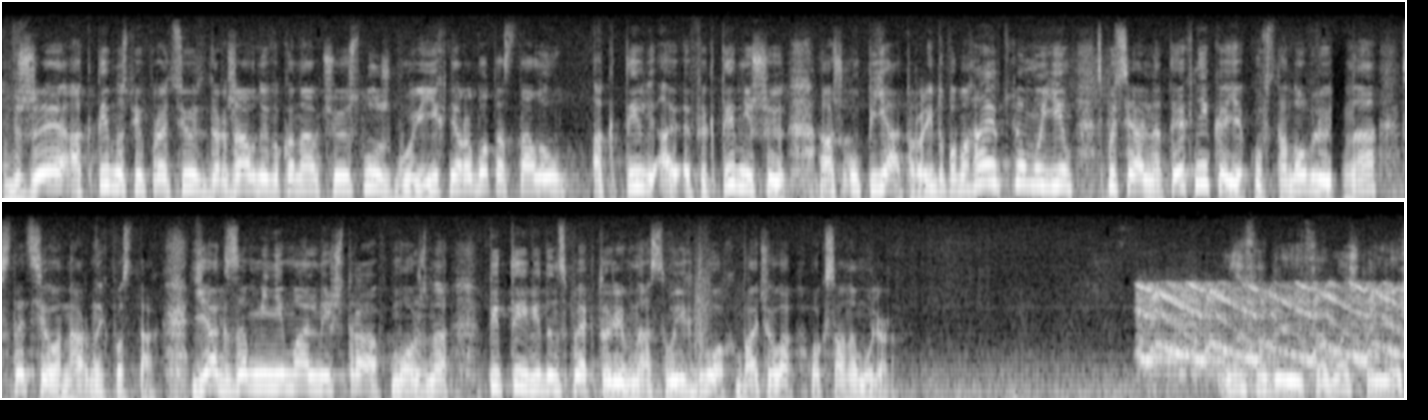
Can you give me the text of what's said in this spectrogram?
вже активно співпрацюють з державною виконавчою службою. Їхня робота стала актив... ефективнішою аж у п'ятеро. І допомагає в цьому їм спеціальна техніка, яку встановлюють на стаціонарних постах. Як за мінімальний штраф можна піти від інспекторів на своїх двох, бачила Оксана Муляр. Ось дивіться, бачите, є.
